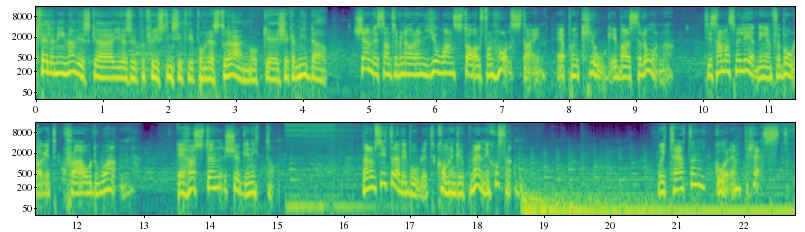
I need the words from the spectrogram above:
kvällen innan vi ska ge oss ut på kryssning sitter vi på en restaurang och eh, käkar middag. Kändisentreprenören Johan Stahl von Holstein är på en krog i Barcelona tillsammans med ledningen för bolaget Crowd One. Det är hösten 2019. När de sitter där vid bordet kommer en grupp människor fram. Och i täten går en präst.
